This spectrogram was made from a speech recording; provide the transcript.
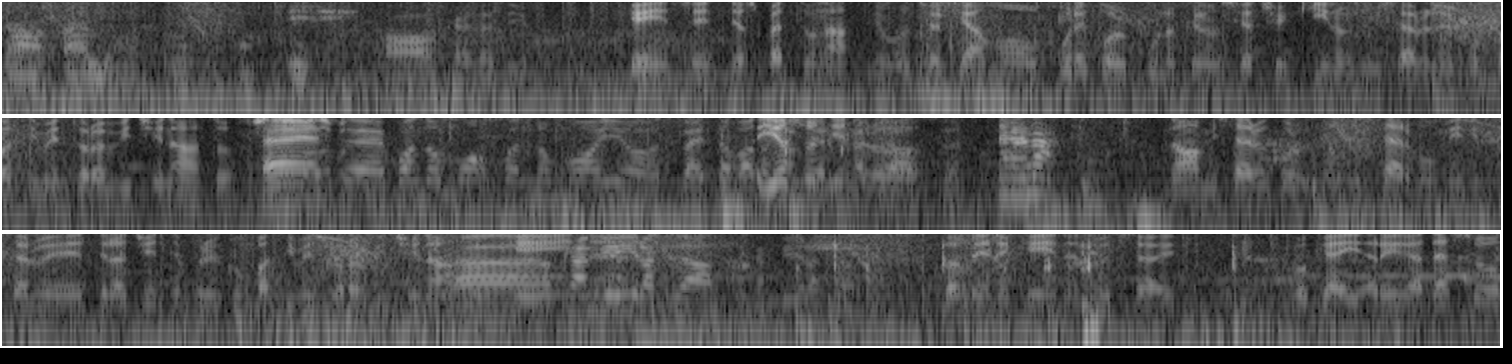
No, allora, come si fa? Esci. Ah, ok, da Dio. Kane, senti, aspetta un attimo. Cerchiamo oppure qualcuno che non sia cecchino, che mi serve nel combattimento ravvicinato. Eh, se quando, muo- quando muoio. Aspetta, vado Io a sono cambiarmi la dietro- classe. Eh, un attimo. No, mi serve non mi serve un medico, mi serve della gente per il combattimento ravvicinato. Ah, Kane- cambio io la classe, cambio io la classe. Va bene, Kane, dove sei? Ok, raga, adesso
